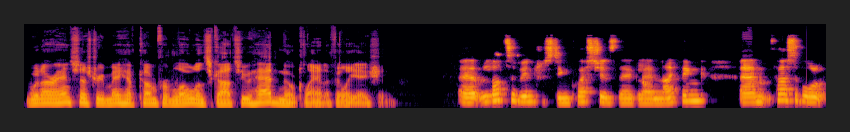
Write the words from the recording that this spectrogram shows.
when our ancestry may have come from lowland Scots who had no clan affiliation? Uh, lots of interesting questions there, Glenn. I think, um, first of all,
